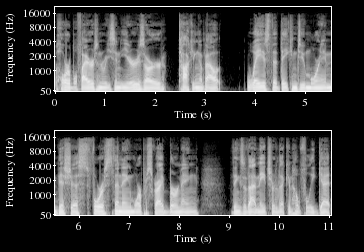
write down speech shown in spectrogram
horrible fires in recent years are talking about ways that they can do more ambitious forest thinning, more prescribed burning, things of that nature that can hopefully get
